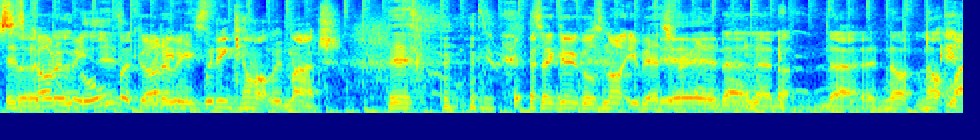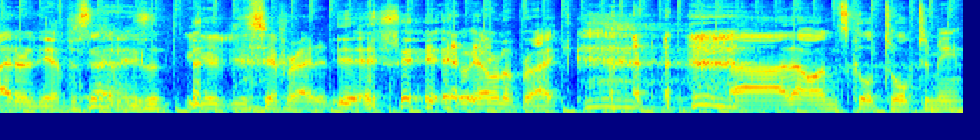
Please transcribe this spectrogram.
There's Sir gotta be- Google, there's but we gotta didn't, be- we didn't come up with much. so Google's not your best Yeah, friend. no, no, not, no, not, not later in the episode, is it? You're, you're separated. Yes, we're on a break. Uh, that one's called Talk to Me.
